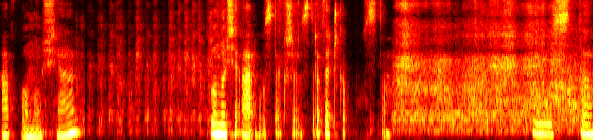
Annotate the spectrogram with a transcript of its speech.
a w bonusie w bonusie arbuz, także strapeczka pusta. Pusta.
